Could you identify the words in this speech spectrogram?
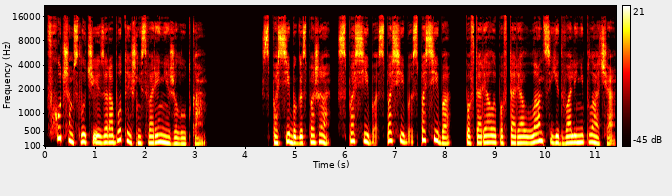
В худшем случае заработаешь несварение желудка. «Спасибо, госпожа! Спасибо, спасибо, спасибо!» повторял и повторял Ланс, едва ли не плача.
